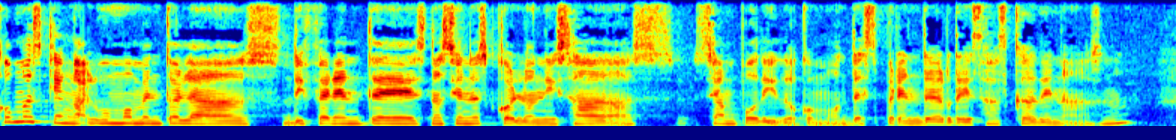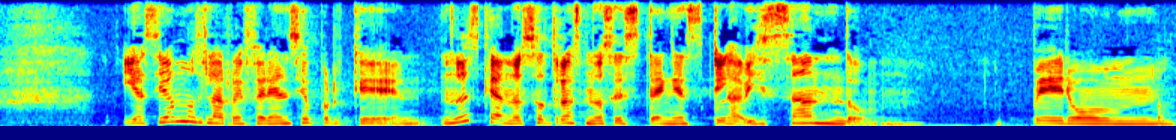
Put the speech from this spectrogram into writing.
¿Cómo es que en algún momento las diferentes naciones colonizadas se han podido como desprender de esas cadenas, ¿no? Y hacíamos la referencia porque no es que a nosotras nos estén esclavizando, pero mm,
